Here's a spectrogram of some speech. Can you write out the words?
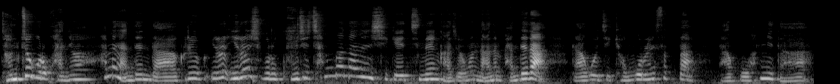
전적으로 관여하면 안 된다. 그리고 이런, 이런 식으로 굳이 참관하는 식의 진행 과정은 나는 반대다 라고 이제 경고를 했었다 라고 합니다.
